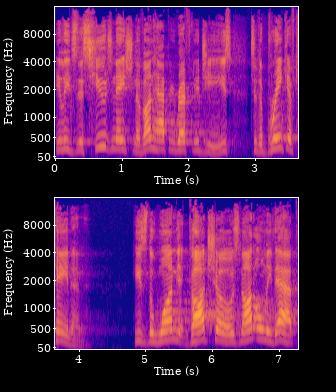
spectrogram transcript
He leads this huge nation of unhappy refugees to the brink of Canaan. He's the one that God chose. Not only that,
